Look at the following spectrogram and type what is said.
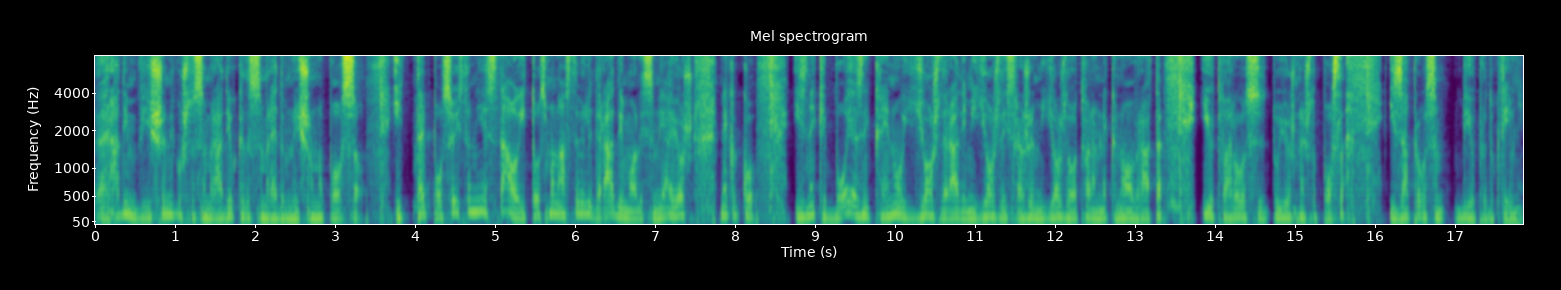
radim više nego što sam radio kada sam redovno išao na posao. I taj posao isto nije stao i to smo nastavili da radimo, ali sam ja još nekako iz neke bojazni krenuo još da radim i još da istražujem i još da otvaram neka nova vrata i otvaralo se tu još nešto posla i zapravo sam bio produktivniji.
